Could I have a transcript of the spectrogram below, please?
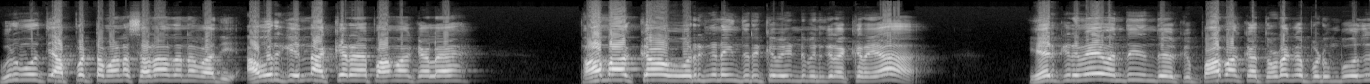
குருமூர்த்தி அப்பட்டமான சனாதனவாதி. அவருக்கு என்ன அக்கறை பாமகவில் பாமக ஒருங்கிணைந்து இருக்க வேண்டும் என்கிற அக்கறையா? ஏற்கனவே வந்து இந்த பாமக தொடங்கப்படும் போது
